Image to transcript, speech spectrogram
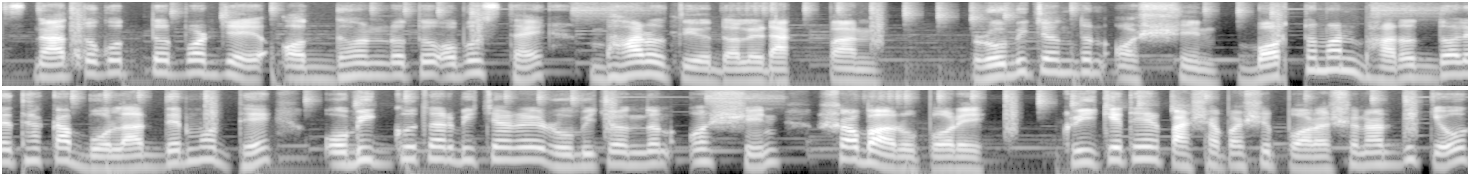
স্নাতকোত্তর পর্যায়ে অধ্যয়নরত অবস্থায় ভারতীয় দলে ডাক পান। রবিচন্দ্রন অশ্বিন, বর্তমান ভারত দলে থাকা বোলারদের মধ্যে অভিজ্ঞতার বিচারে রবিচন্দ্রন অশ্বিন সবার উপরে। ক্রিকেটের পাশাপাশি পড়াশোনার দিকেও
